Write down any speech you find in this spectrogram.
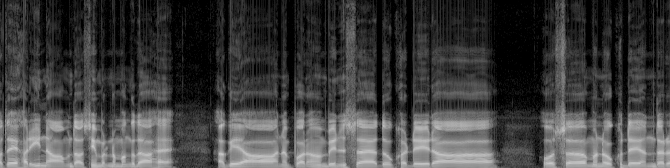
ਅਤੇ ਹਰੀ ਨਾਮ ਦਾ ਸਿਮਰਨ ਮੰਗਦਾ ਹੈ। ਅਗਿਆਨ ਭਰਮ ਬਿਨਸੈ ਦੁਖ ਡੇਰਾ, ਉਸ ਮਨੁੱਖ ਦੇ ਅੰਦਰ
